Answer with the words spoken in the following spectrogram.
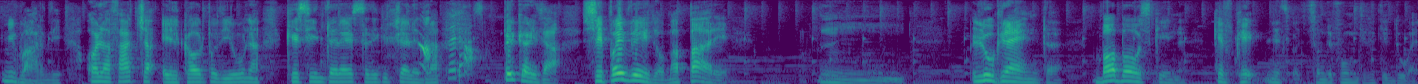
Mi guardi, ho la faccia e il corpo di una che si interessa di chi celebra. No, però... Per carità, se poi vedo mappare mm, Lou Grant, Bob Hoskin, che, che sono defunti tutti e due,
